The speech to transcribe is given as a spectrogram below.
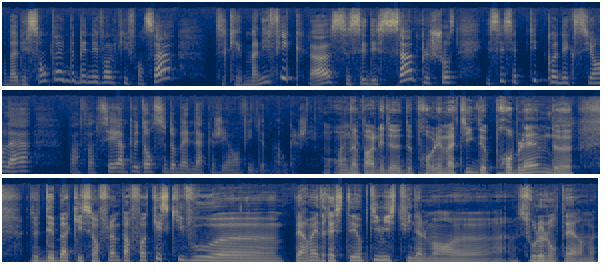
On a des centaines de bénévoles qui font ça, ce qui est magnifique. Hein. C'est des simples choses. Et c'est ces petites connexions-là. Parfois, c'est un peu dans ce domaine-là que j'ai envie de m'engager. On a parlé de, problématiques, de problèmes, de, débats qui s'enflamment parfois. Qu'est-ce qui vous euh, permet de rester optimiste finalement euh, sur le long terme?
